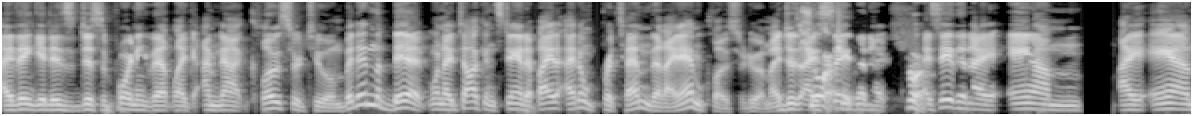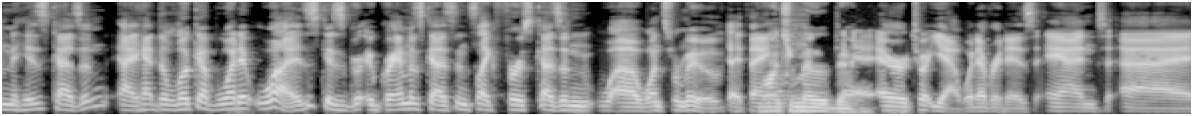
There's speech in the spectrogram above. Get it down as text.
I think it is disappointing that like I'm not closer to him. But in the bit when I talk in stand up, I, I don't pretend that I am closer to him. I just sure. I say that I, sure. I say that I am I am his cousin. I had to look up what it was because gr- grandma's cousin's like first cousin uh, once removed, I think. Once removed, uh, or tw- yeah, whatever it is. And uh,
